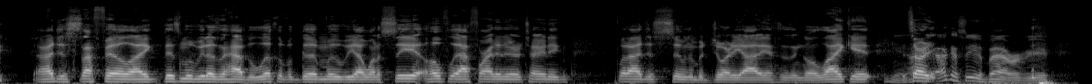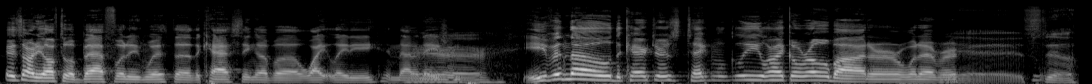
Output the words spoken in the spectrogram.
I just I feel like this movie doesn't have the look of a good movie. I want to see it. Hopefully, I find it entertaining. But I just assume the majority audience isn't gonna like it. it's already I can see a bad review. it's already off to a bad footing with uh, the casting of a white lady and not an Asian. Yeah. Even though the character is technically like a robot or whatever, Yeah, still.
